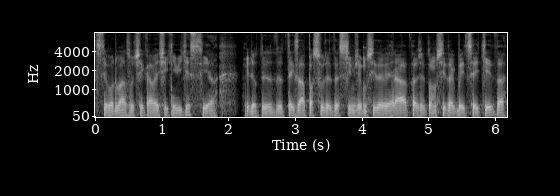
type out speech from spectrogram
si od vás očekávají všichni vítězství. A vy do těch zápasů jdete s tím, že musíte vyhrát a že to musí tak být cítit a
